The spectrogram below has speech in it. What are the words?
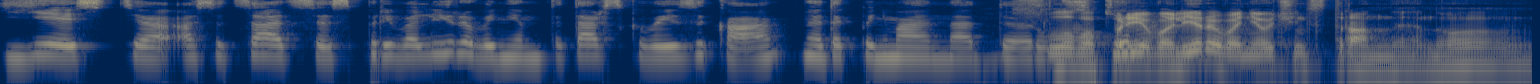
есть э, ассоциация с превалированием татарского языка, ну, я так понимаю, над русским. Слово превалирование очень странное, но...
